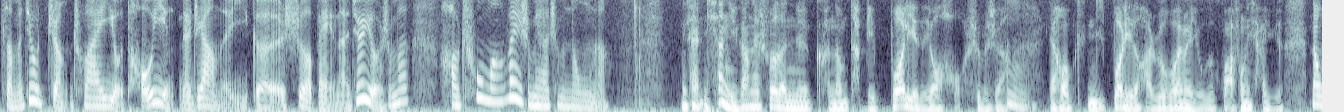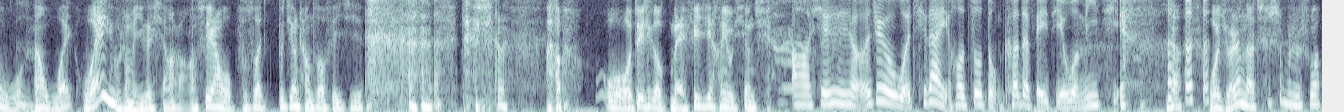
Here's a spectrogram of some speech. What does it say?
怎么就整出来有投影的这样的一个设备呢？就有什么好处吗？为什么要这么弄呢？你看，像你刚才说的，那可能它比玻璃的要好，是不是？嗯。然后你玻璃的话，如果外面有个刮风下雨，那我呢，我我也有这么一个想法啊。虽然我不坐，不经常坐飞机，但是。我我对这个买飞机很有兴趣 哦，行行行，这个我期待以后坐董科的飞机，我们一起。我觉得呢，这是不是说，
